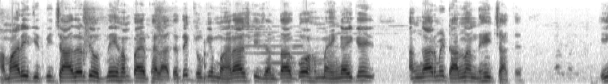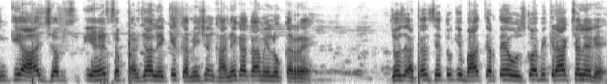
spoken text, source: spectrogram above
हमारी जितनी चादर थी, उतने ही हम पैर फैलाते थे, क्योंकि महाराष्ट्र की जनता को हम महँगाई के अंगार में डालना नहीं चाहते इनकी आज जब स्थिति है, सब कर्जा लेके कमीशन खाने का काम ये लोग कर रहे हैं। जो अटल सेतु की बात करते हैं, उसको अभी क्रैक चले गए,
